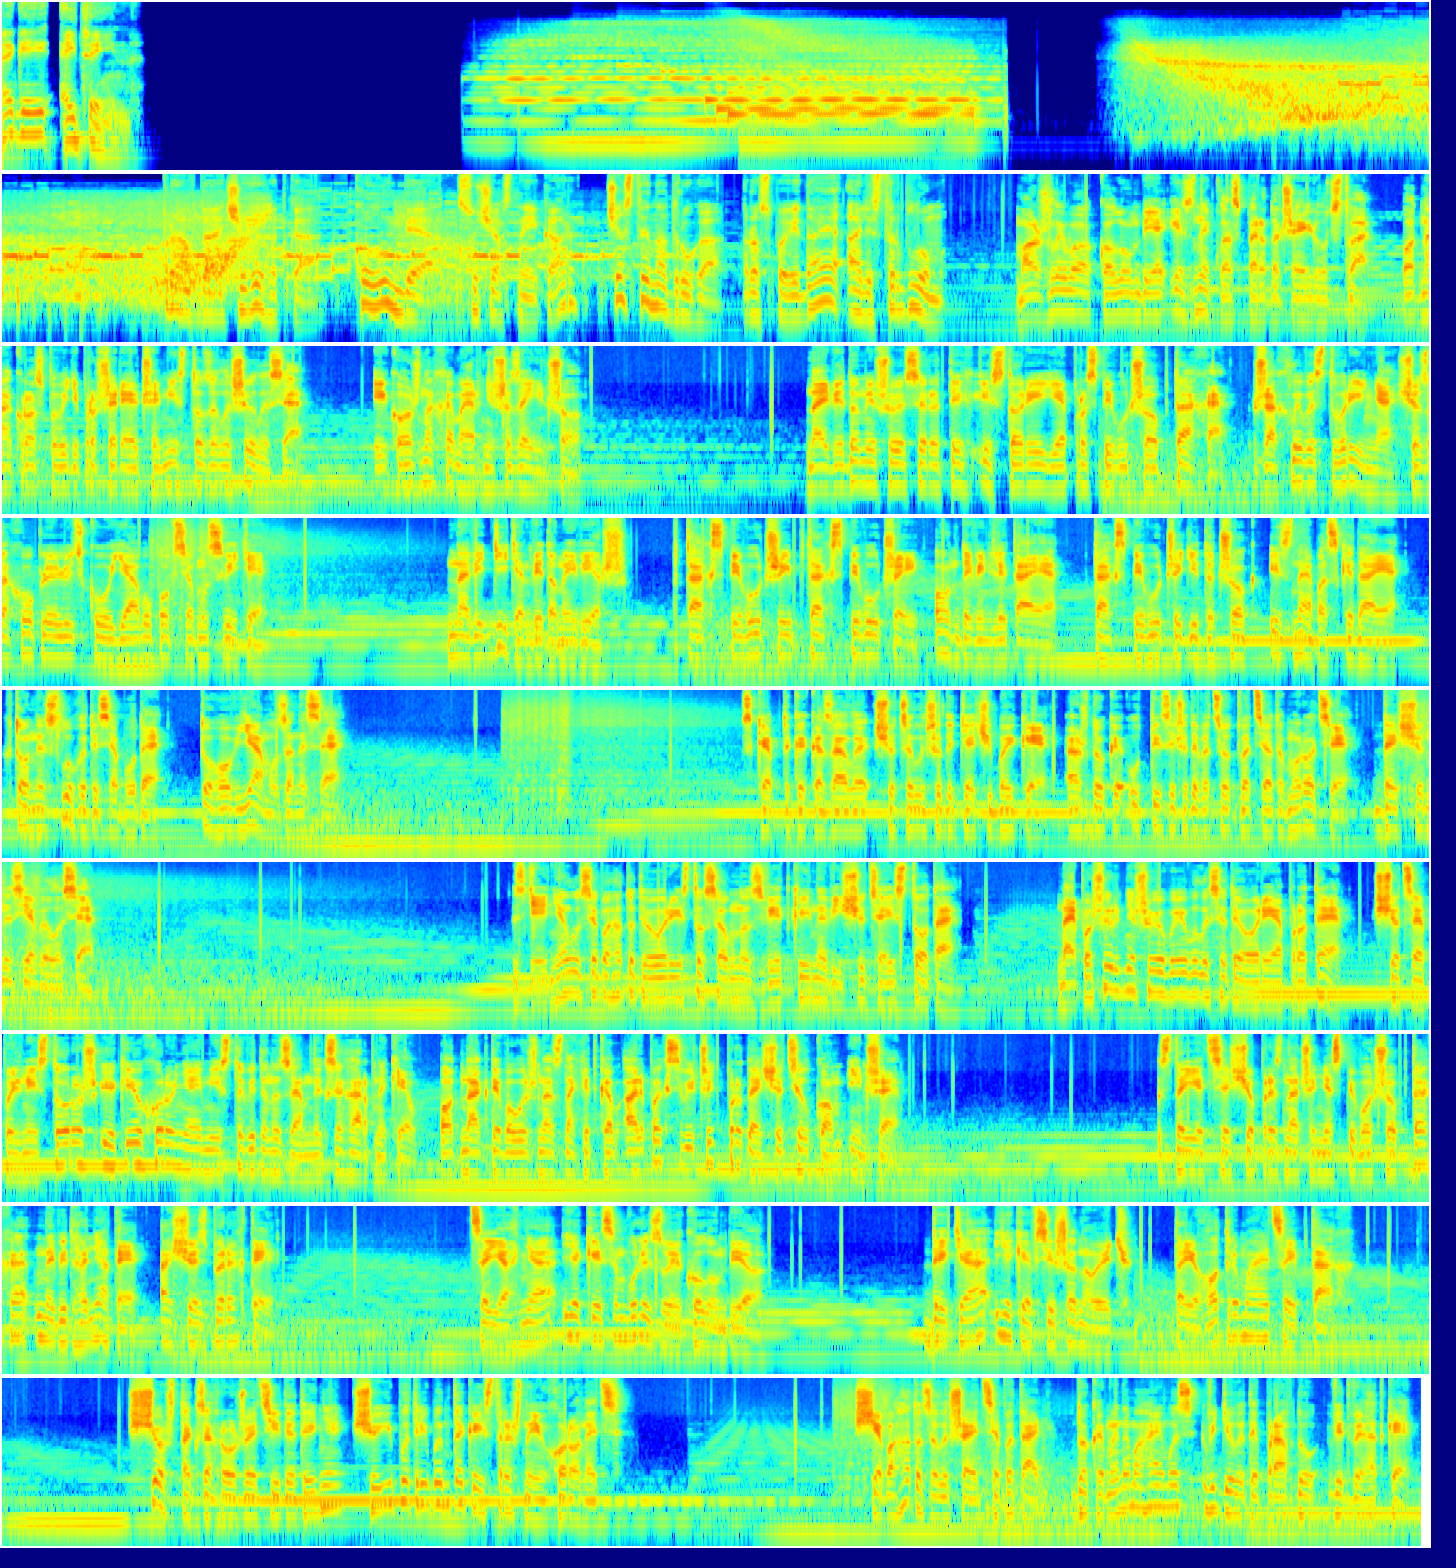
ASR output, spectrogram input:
Peggy 18. Правда чи вигадка? Колумбія, сучасний ікар, частина друга, розповідає Алістер Блум. Можливо, Колумбія і зникла з перед очей людства, однак розповіді про ширяюче місто залишилися, і кожна химерніша за іншу. Найвідомішою серед тих історій є про співучого птаха, жахливе створіння, що захоплює людську уяву по всьому світі. Навіть дітям відомий вірш. Птах співучий, птах співучий, он де він літає. Птах співучий діточок із неба скидає. Хто не слухатися буде, того в яму занесе. Скептики казали, що це лише дитячі байки, аж доки у 1920 році дещо не з'явилося. Здійнялося багато теорій стосовно звідки і навіщо ця істота. Найпоширенішою виявилася теорія про те, що це пильний сторож, який охороняє місто від іноземних загарбників. Однак дивовижна знахідка в Альпах свідчить про дещо цілком інше. Здається, що призначення співочого птаха не відганяти, а щось берегти. Це ягня, яке символізує Колумбію. Дитя, яке всі шанують, та його тримає цей птах. Що ж так загрожує цій дитині, що їй потрібен такий страшний охоронець? Ще багато залишається питань, доки ми намагаємось відділити правду від вигадки.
